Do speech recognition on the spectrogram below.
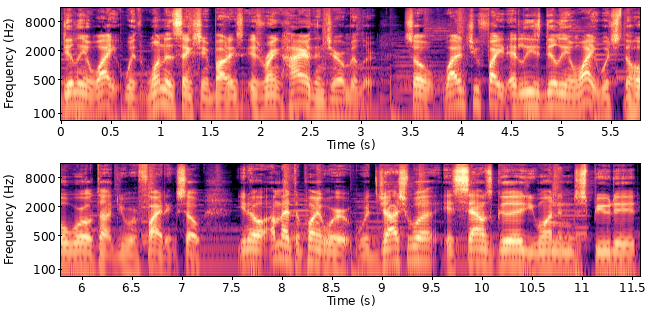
Dillian Whyte with one of the sanctioning bodies is ranked higher than Jarrell Miller. So why didn't you fight at least Dillian Whyte, which the whole world thought you were fighting? So, you know, I'm at the point where with Joshua, it sounds good. You won him disputed,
